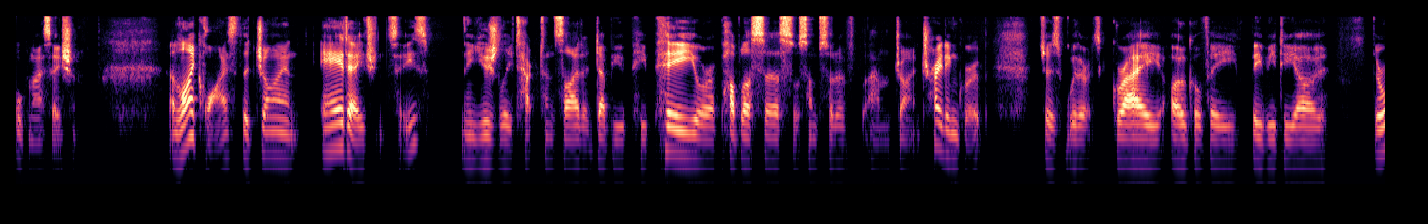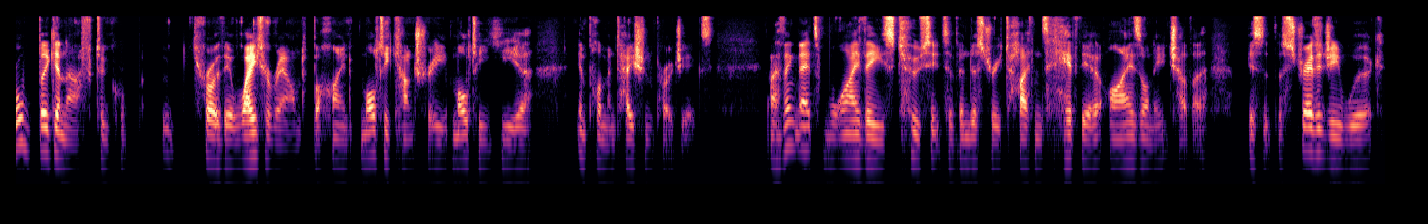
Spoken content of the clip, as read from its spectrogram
organization. And likewise, the giant ad agencies, they're usually tucked inside a WPP or a Publicis or some sort of um, giant trading group, which is whether it's Grey, Ogilvy, BBDO, they're all big enough to throw their weight around behind multi country, multi year implementation projects. And I think that's why these two sets of industry titans have their eyes on each other, is that the strategy work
